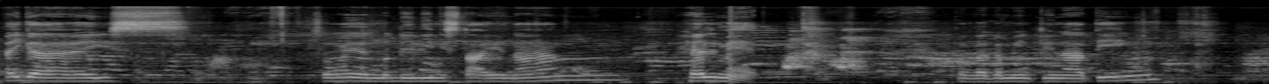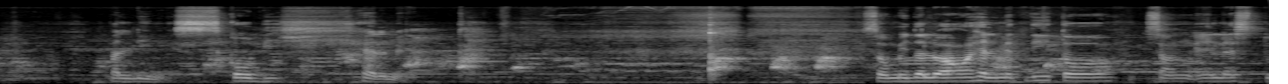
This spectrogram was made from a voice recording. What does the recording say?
Hi guys! So ngayon maglilinis tayo ng helmet. Ito gagamitin nating panlinis. Kobe helmet. So may dalawa akong helmet dito. Isang LS2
